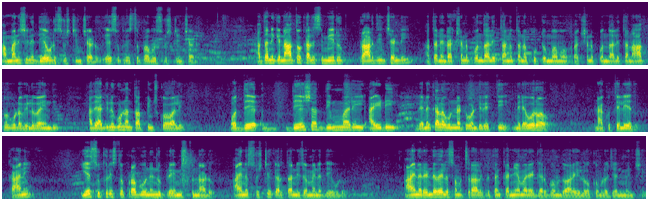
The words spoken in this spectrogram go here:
ఆ మనిషిని దేవుడు సృష్టించాడు. యేసుక్రీస్తు ప్రభు సృష్టించాడు. అతనికి నాతో కలిసి మీరు ప్రార్థించండి. అతని రక్షణ పొందాలి. తను తన కుటుంబము రక్షణ పొందాలి. తన ఆత్మ కూడా విలువైంది. అది అగ్నిగుండం తప్పించుకోవాలి. ఓ దే దేశ దిమ్మరి ఐడి వెనకాల ఉన్నటువంటి వ్యక్తి మీరెవరో నాకు తెలియదు. కానీ యేసుక్రీస్తు ప్రభు నిన్ను ప్రేమిస్తున్నాడు. ఆయన సృష్టికర్త నిజమైన దేవుడు. ఆయన రెండు వేల సంవత్సరాల క్రితం కన్యామరే గర్భం ద్వారా ఈ లోకంలో జన్మించి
